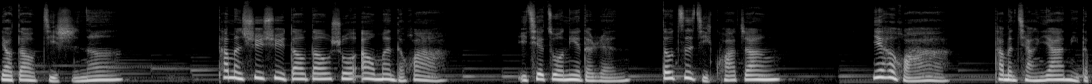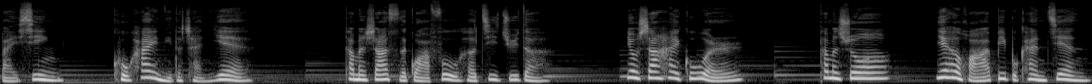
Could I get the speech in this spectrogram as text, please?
要到几时呢？他们絮絮叨叨说傲慢的话，一切作孽的人。都自己夸张，耶和华啊，他们强压你的百姓，苦害你的产业。他们杀死寡妇和寄居的，又杀害孤儿。他们说：耶和华必不看见，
